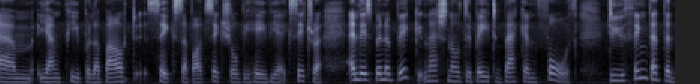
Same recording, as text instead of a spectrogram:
um, young people about sex, about sexual behavior, etc. And there's been a big national debate back and forth. Do you think that the,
